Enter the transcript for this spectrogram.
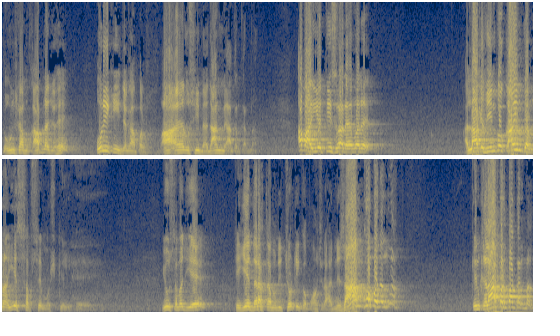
تو ان کا مقابلہ جو ہے، انہی کی جگہ پر اسی میدان میں آ کر کرنا۔ اب آئیے تیسرا لیول ہے۔ اللہ کے دین کو قائم کرنا یہ سب سے مشکل ہے۔ یوں سمجھیے کہ یہ درخت اب اپنی چوٹی کو پہنچ رہا ہے، نظام کو بدلنا، انقلاب برپا کرنا۔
